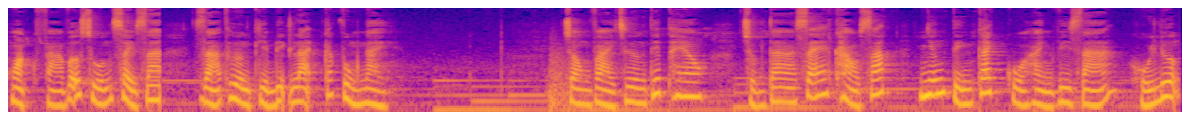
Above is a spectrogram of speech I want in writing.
hoặc phá vỡ xuống xảy ra, giá thường kiểm định lại các vùng này. Trong vài chương tiếp theo, chúng ta sẽ khảo sát những tính cách của hành vi giá, khối lượng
